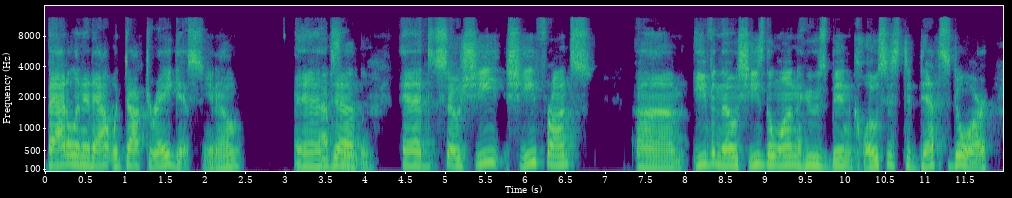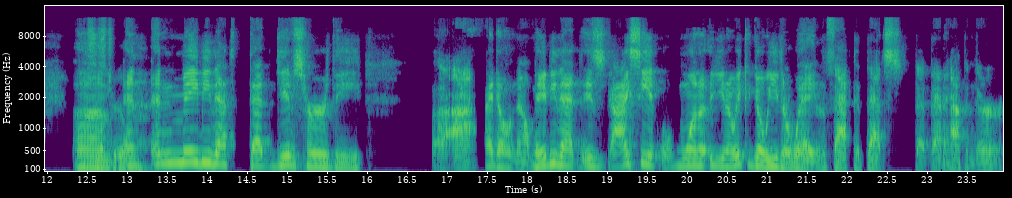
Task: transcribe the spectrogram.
battling it out with Dr. Agus, you know? And, uh, and so she, she fronts, um, even though she's the one who's been closest to death's door. Um, and, and maybe that, that gives her the, I, I don't know. Maybe that is. I see it one. You know, it could go either way. The fact that that's that that happened to her.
